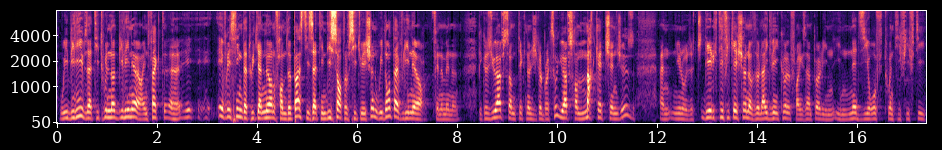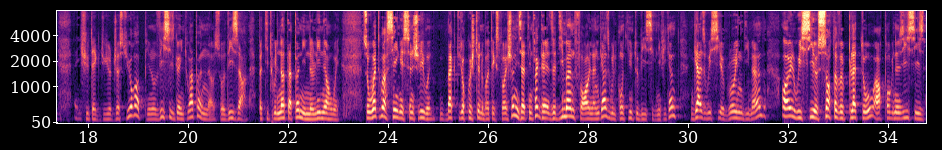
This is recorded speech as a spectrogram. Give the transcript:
we believe that it will not be linear. In fact, uh, everything that we can learn from the past is that in this sort of situation, we don't have linear phenomenon because you have some technological breakthrough, you have some market changes, and you know the, the, electrification of the light vehicle, for example, in, in net zero 2050, if you take just Europe, you know this is going to happen now. So these are, but it will not happen in a linear way. So what we're seeing essentially, when, back to your question about exploration, is that in fact the, the demand for oil and gas will continue to be significant. Gas, we see a growing demand. Oil, we see a sort of a plateau. Our prognosis is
